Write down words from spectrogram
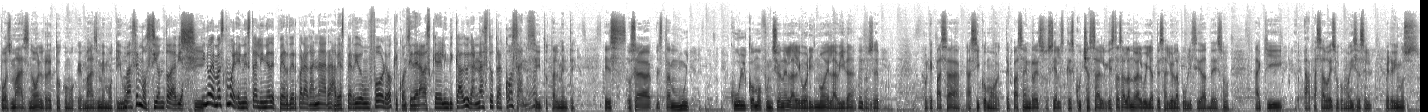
pues más, ¿no? El reto como que más me motivó. Más emoción todavía. Sí. Y no, además como en esta línea de perder para ganar, habías perdido un foro que considerabas que era el indicado y ganaste otra cosa, ¿no? Sí, totalmente. Es, o sea, está muy cool cómo funciona el algoritmo de la vida. No sé, porque pasa así como te pasa en redes sociales que escuchas algo, estás hablando de algo y ya te salió la publicidad de eso. Aquí ha pasado eso, como dices, el perdimos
